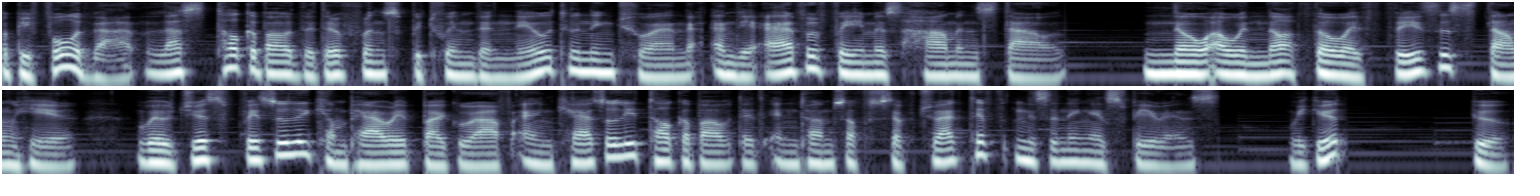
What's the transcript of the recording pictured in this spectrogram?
But before that, let's talk about the difference between the new tuning trend and the ever famous Harman style. No, I will not throw a thesis down here. We'll just visually compare it by graph and casually talk about it in terms of subjective listening experience. We good? Cool.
